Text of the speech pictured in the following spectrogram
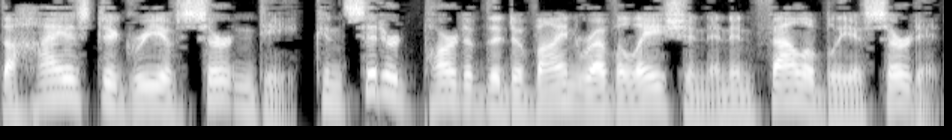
the highest degree of certainty, considered part of the divine revelation and infallibly asserted.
